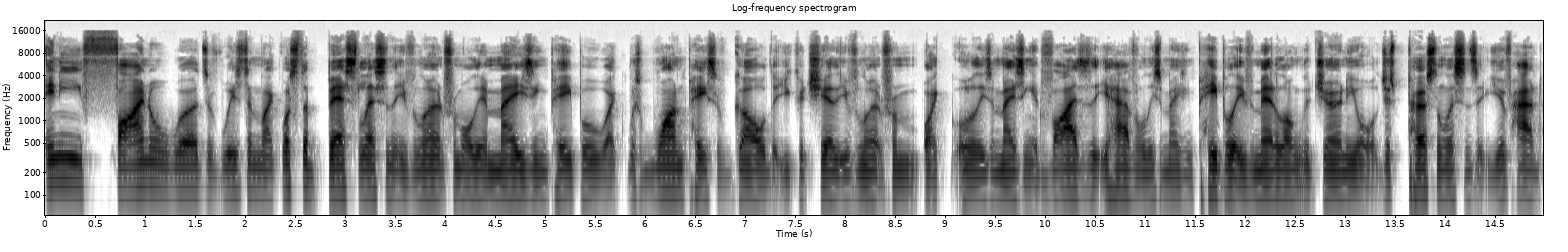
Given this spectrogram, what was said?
any final words of wisdom? Like, what's the best lesson that you've learned from all the amazing people? Like, was one piece of gold that you could share that you've learned from like all these amazing advisors that you have, all these amazing people that you've met along the journey, or just personal lessons that you've had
